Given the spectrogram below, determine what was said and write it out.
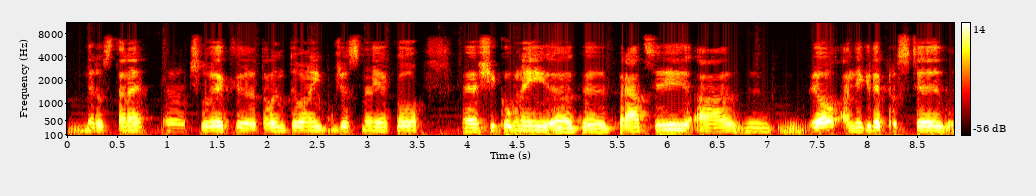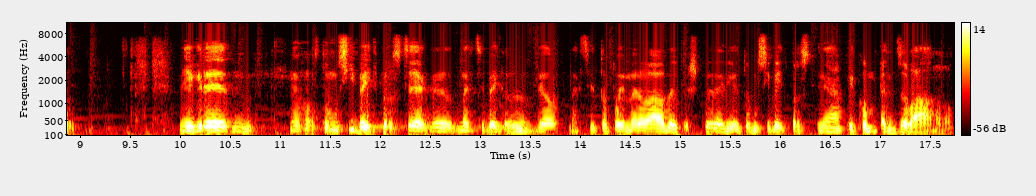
nedostane eh, člověk eh, talentovaný, úžasný, jako eh, šikovný k práci a, jo, a někde prostě někde no, to musí být prostě, jak nechci být, jo, nechci to pojmenovávat, to školení, to musí být prostě nějak vykompenzováno. No.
